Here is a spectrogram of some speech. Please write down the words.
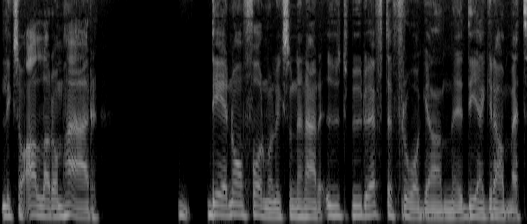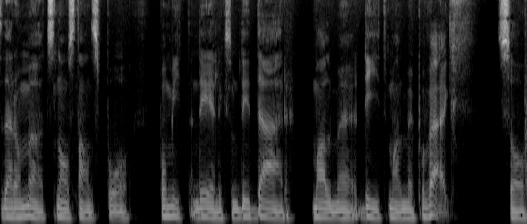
liksom alla de här. Det är någon form av liksom den här utbud och efterfrågan-diagrammet där de möts någonstans på, på mitten. Det är, liksom, det är där Malmö, dit Malmö är på väg. Så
